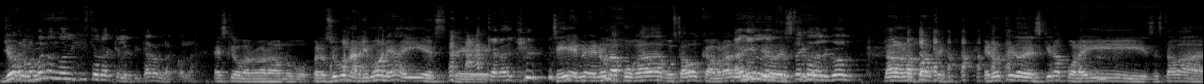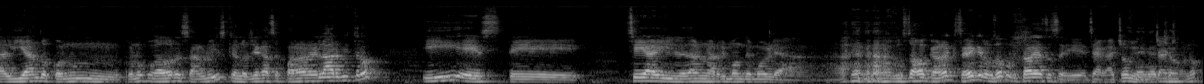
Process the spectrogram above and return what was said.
Yo, Por lo menos no dijiste ahora que le picaron la cola. Es que Bárbara no hubo. Pero sí hubo una rimón, ¿eh? Ahí, este. Caray. Sí, en, en una jugada, Gustavo Cabral. Ahí un en tiro el de esquina. del gol. No, no, no, aparte. En un tiro de esquina por ahí se estaba liando con un, con un jugador de San Luis que los llega a separar el árbitro. Y este. Sí, ahí le dan una rimón de mueble a, a Gustavo Cabral, que se ve que lo usó porque todavía hasta se, se agachó mi Se agachó. muchacho, ¿no?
